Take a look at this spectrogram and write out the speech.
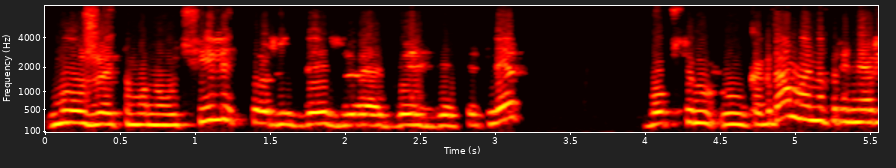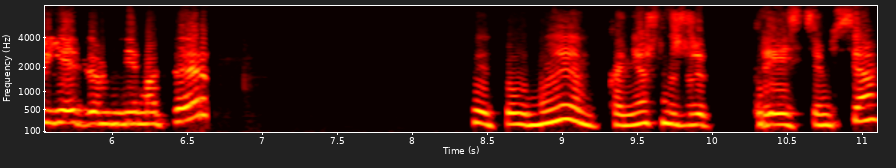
мы уже этому научились, тоже здесь же здесь 10 лет, в общем, когда мы, например, едем мимо церкви, то мы, конечно же, крестимся,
